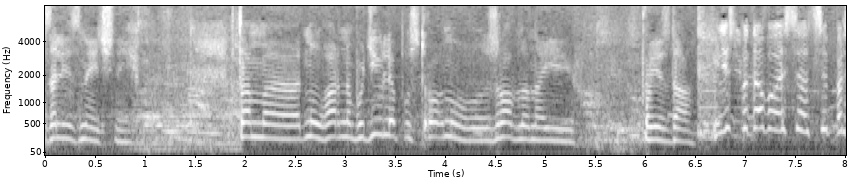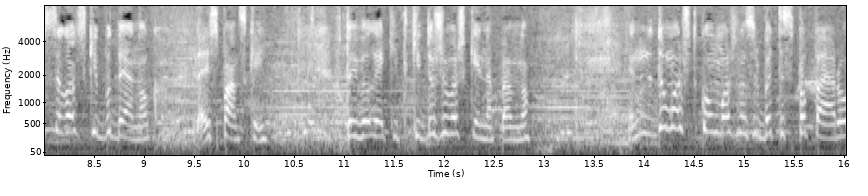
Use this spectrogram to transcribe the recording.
залізничний. Там е, ну, гарна будівля постро... ну, зроблена і поїзда. Мені сподобався цей персиковський будинок е, іспанський. Той великий, такий дуже важкий, напевно. Я не думаю, що такого можна зробити з паперу.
